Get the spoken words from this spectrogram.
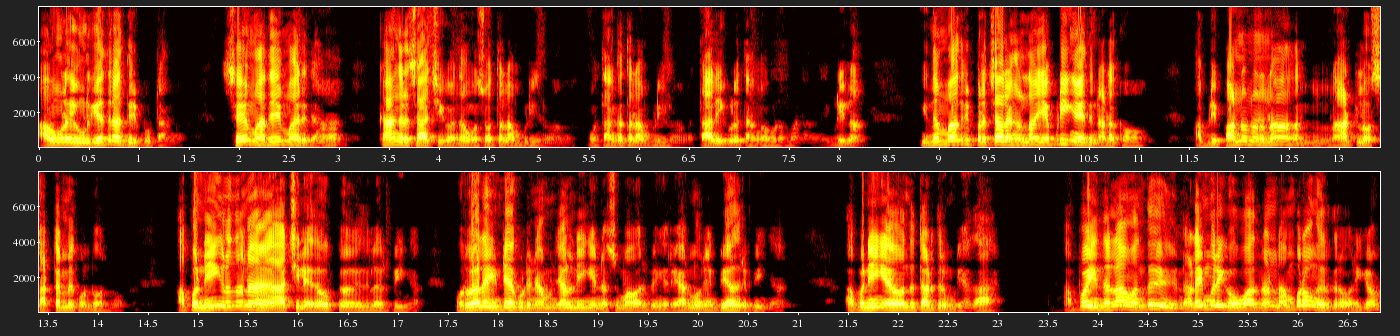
அவங்கள இவங்களுக்கு எதிராக திருப்பி விட்டாங்க. சேம் அதே மாதிரி தான் காங்கிரஸ் ஆட்சிக்கு வந்து அவங்க சொத்தெல்லாம் பிடிங்கிடுவாங்க. அவங்க தங்கத்தெல்லாம் பிடிங்கிடுவாங்க. தாலி கூட தங்க விட மாட்டாங்க. இப்படிலாம். இந்த மாதிரி பிரச்சாரங்கள்லாம் எப்படிங்க இது நடக்கும்? அப்படி பண்ணணும்னா நாட்டில் ஒரு சட்டமே கொண்டு வரணும். அப்போ நீங்களும் தானே ஆட்சியில் ஏதோ இப்போ இதில் இருப்பீங்க. ஒருவேளை இந்தியா கூட்டணி அமைஞ்சாலும் நீங்கள் என்ன சும்மா இருப்பீங்க? இரநூறு எம்பியாவது இருப்பீங்க. அப்போ நீங்கள் வந்து தடுத்துட முடியாதா? அப்போ இதெல்லாம் வந்து நடைமுறைக்கு ஒவ்வாதுனால நம்புகிறவங்க இருக்கிற வரைக்கும்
